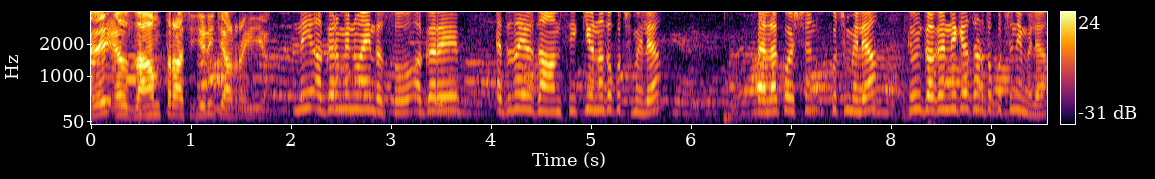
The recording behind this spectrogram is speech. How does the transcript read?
ਇਹ ਇਲਜ਼ਾਮ ਤਰਾਸ਼ੀ ਜਿਹੜੀ ਚੱਲ ਰਹੀ ਆ। ਨਹੀਂ ਅਗਰ ਮੈਨੂੰ ਐਂ ਦੱਸੋ ਅਗਰ ਇਹ ਇਦਾਂ ਦਾ ਇਲਜ਼ਾਮ ਸੀ ਕਿ ਉਹਨਾਂ ਤੋਂ ਕੁਝ ਮਿਲਿਆ? ਪਹਿਲਾ ਕੁਐਸਚਨ ਕੁਝ ਮਿਲਿਆ? ਕਿਉਂਕਿ ਗਗਨ ਨੇ ਕਿਹਾ ਸਾਡੇ ਤੋਂ ਕੁਝ ਨਹੀਂ ਮਿਲਿਆ।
